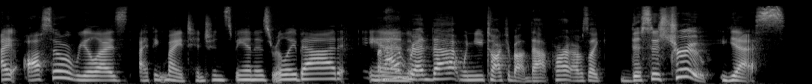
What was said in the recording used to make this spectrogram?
I also realized I think my attention span is really bad. And, And I read that when you talked about that part, I was like, this is true. yes,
